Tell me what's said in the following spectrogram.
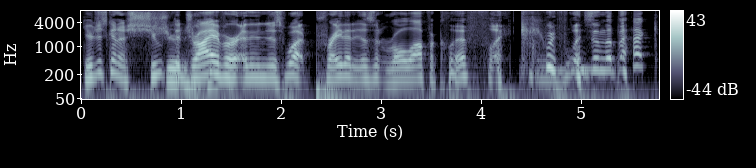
You're just gonna shoot, the driver and then just what? Pray that it doesn't roll off a cliff, like with mm-hmm. Liz in the back.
